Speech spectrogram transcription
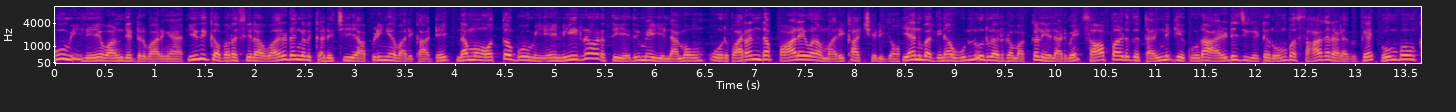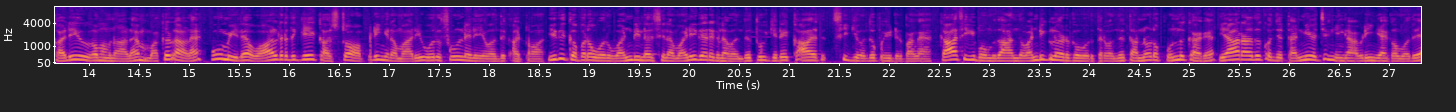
பூமியிலேயே வாழ்ந்துட்டு இருப்பாருங்க. இதுக்கப்புறம் சில வருடங்கள் கழிச்சு அப்படிங்கிற மாதிரி காட்டி நம்ம மொத்த பூமியை நீர்வரத்து எதுவுமே இல்லாம ஒரு பரந்த பாலைவனம் மாதிரி காட்சி அளிக்கும் ஏன்னு பாத்தீங்கன்னா உள்ளூர்ல இருக்க மக்கள் எல்லாருமே சாப்பாடுக்கு தண்ணிக்கு கூட அடிச்சுக்கிட்டு ரொம்ப சாகர அளவுக்கு ரொம்பவும் கலியுகம்னால மக்களால பூமியில வாழ்றதுக்கே கஷ்டம் அப்படிங்கிற மாதிரி ஒரு சூழ்நிலையை வந்து காட்டும் இதுக்கப்புறம் ஒரு வண்டியில சில மனிதர்களை வந்து தூக்கிட்டு காசிக்கு வந்து போயிட்டு இருப்பாங்க. காசிக்கு போகும்போது அந்த வண்டிக்குள்ள இருக்க ஒருத்தர் வந்து தன்னோட பொண்ணுக்காக யாராவது கொஞ்சம் தண்ணி வச்சிருக்கீங்க அப்படின்னு கேட்கும்போது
